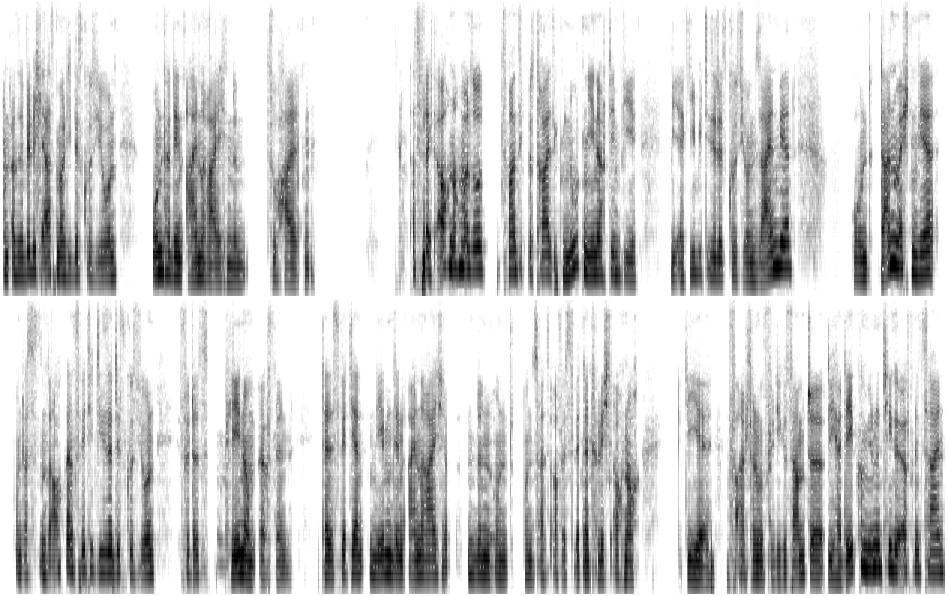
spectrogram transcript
Und also will ich erstmal die Diskussion unter den Einreichenden zu halten. Das vielleicht auch nochmal so 20 bis 30 Minuten, je nachdem, wie, wie ergiebig diese Diskussion sein wird. Und dann möchten wir, und das ist uns auch ganz wichtig, diese Diskussion für das Plenum öffnen. Denn es wird ja neben den Einreichenden und uns als Office wird natürlich auch noch die Veranstaltung für die gesamte DHD-Community geöffnet sein.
